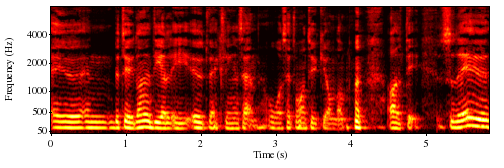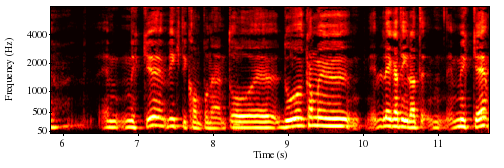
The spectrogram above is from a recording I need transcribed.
är ju en betydande del i utvecklingen sen. Oavsett vad man tycker om dem. Alltid. Så det är ju en mycket viktig komponent. Och eh, då kan man ju lägga till att mycket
